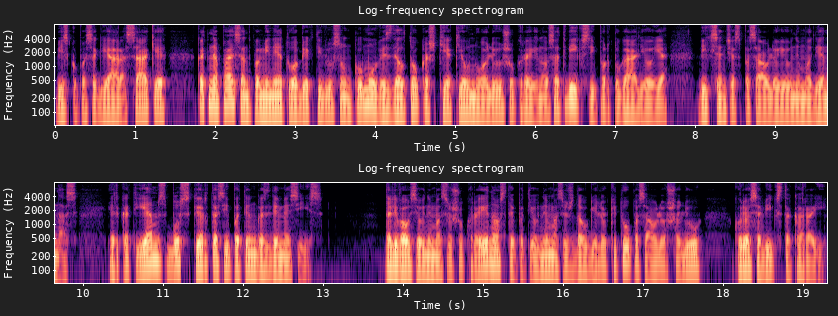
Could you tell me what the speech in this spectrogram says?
Vyskupas Agijaras sakė, kad nepaisant paminėtų objektyvių sunkumų, vis dėlto kažkiek jaunuolių iš Ukrainos atvyks į Portugalijoje vyksiančias pasaulio jaunimo dienas ir kad jiems bus skirtas ypatingas dėmesys. Dalyvaus jaunimas iš Ukrainos, taip pat jaunimas iš daugelio kitų pasaulio šalių, kuriuose vyksta karai.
